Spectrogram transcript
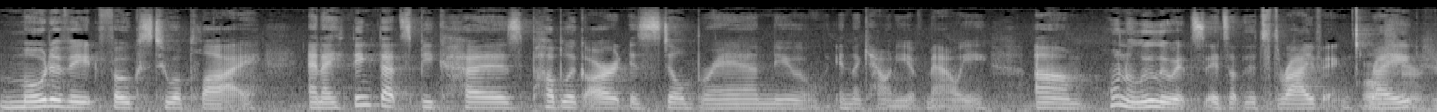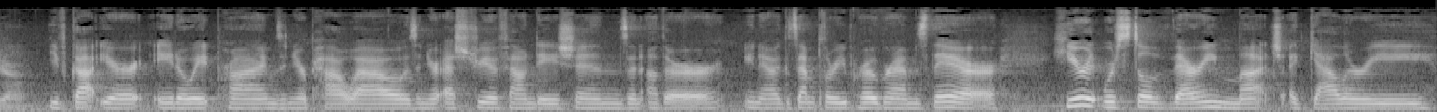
motivate folks to apply. And I think that's because public art is still brand new in the county of Maui. Um, Honolulu, it's it's it's thriving, Oh, right? sure, yeah. You've got your 808 primes and your powwows and your Estria foundations and other, you know, exemplary programs there. Here, we're still very much a gallery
